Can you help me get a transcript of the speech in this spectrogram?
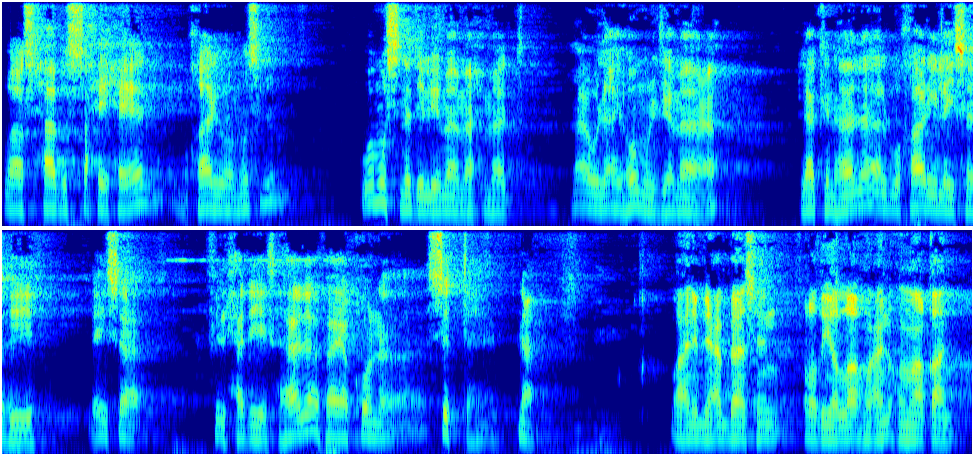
وأصحاب الصحيحين البخاري ومسلم ومسند الإمام أحمد. هؤلاء هم الجماعة لكن هذا البخاري ليس فيه ليس في الحديث هذا فيكون ستة يعني. نعم. وعن ابن عباس رضي الله عنهما قال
